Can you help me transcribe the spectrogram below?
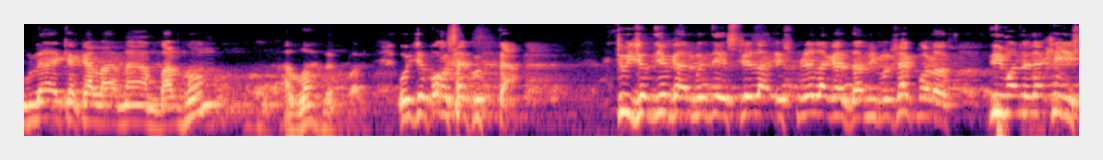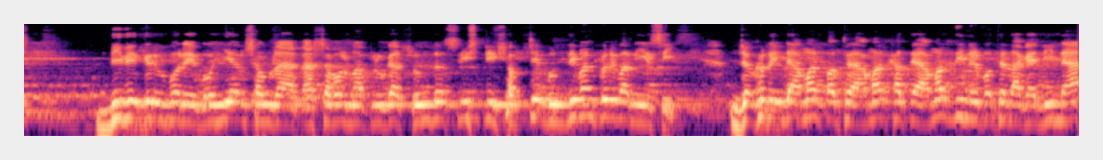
উলায়কা কালা নাম বালহম, আল্লাহ। ওই যে পয়সা কুত্তা। তুই যদিও গার মধ্যে স্প্রে স্প্রে লাগাস, দামি পোশাক পরস, তুই মনে রাখিস? বিবেকের উপরে বহিয়ার সম্রাট আশাবল মাকলুকার সুন্দর সৃষ্টি সবচেয়ে বুদ্ধিমান করে বানিয়েছি। যখন এইটা আমার পথে, আমার খাতে, আমার দিনের পথে লাগাই লাগাইলি, না,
